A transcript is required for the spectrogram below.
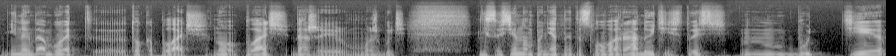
Иногда бывает э, только плач, но плач даже, может быть, не совсем нам понятно это слово «радуйтесь», то есть будьте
